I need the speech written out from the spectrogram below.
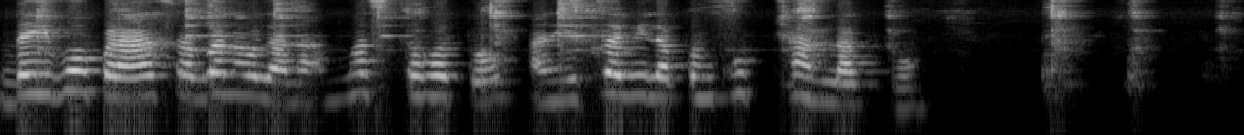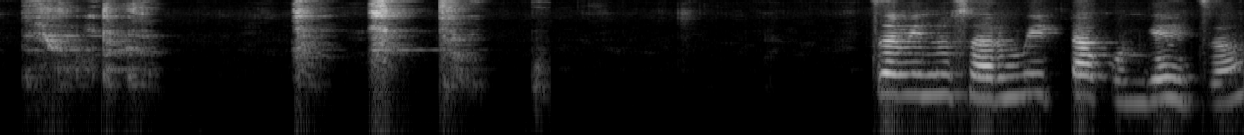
दही भोपळा असा बनवला ना मस्त होतो आणि चवीला पण खूप छान लागतो. चवीनुसार मीठ टाकून घ्यायचं.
